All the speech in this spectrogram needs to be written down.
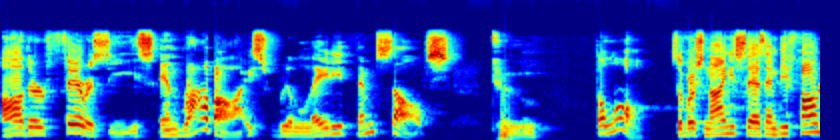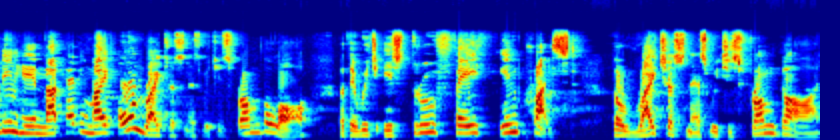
other Pharisees and rabbis related themselves to the law. So, verse 9 he says, And be found in him, not having my own righteousness, which is from the law, but that which is through faith in Christ, the righteousness which is from God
